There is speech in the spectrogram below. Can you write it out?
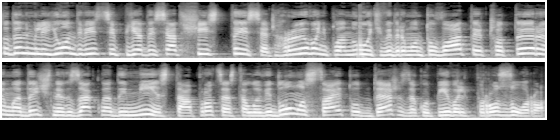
понад 1 мільйон 256 тисяч гривень планують відремонтувати чотири медичних заклади міста. Про це стало відомо з сайту Держзакупівель Прозоро.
